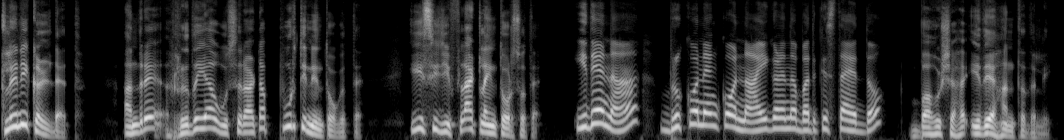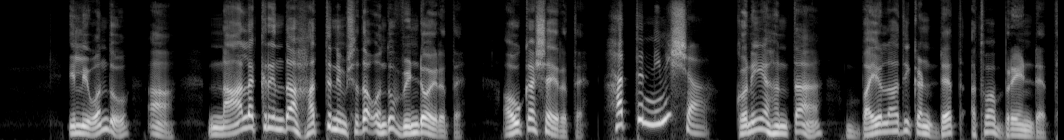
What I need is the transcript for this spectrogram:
ಕ್ಲಿನಿಕಲ್ ಡೆತ್ ಅಂದ್ರೆ ಹೃದಯ ಉಸಿರಾಟ ಪೂರ್ತಿ ನಿಂತೋಗುತ್ತೆ. ಇಸಿಜಿ ಫ್ಲಾಟ್ ಲೈನ್ ತೋರಿಸುತ್ತೆ ಇದೇನಾ? ಬ್ರುಕೋನೆಂಕೋ ನಾಯಿಗಳನ್ನ ಬದುಕಿಸ್ತಾ ಇದ್ದೋ? ಬಹುಶಃ ಇದೇ ಹಂತದಲ್ಲಿ. ಇಲ್ಲಿ ಒಂದು ಆ ನಾಲ್ಕರಿಂದ ಹತ್ತು ನಿಮಿಷದ ಒಂದು ವಿಂಡೋ ಇರುತ್ತೆ. ಅವಕಾಶ ಇರುತ್ತೆ. ಹತ್ತು ನಿಮಿಷ. ಕೊನೆಯ ಹಂತ ಬಯೋಲಾಜಿಕಲ್ ಡೆತ್ ಅಥವಾ ಬ್ರೈನ್ ಡೆತ್.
